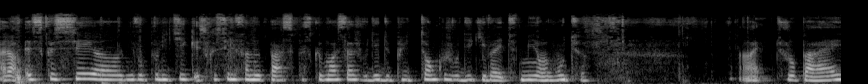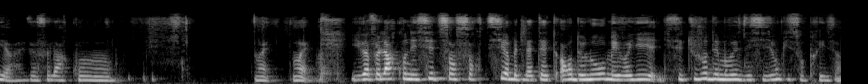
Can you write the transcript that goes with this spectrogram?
Alors, est-ce que c'est euh, au niveau politique Est-ce que c'est le fameux passe Parce que moi, ça, je vous dis depuis le temps que je vous dis qu'il va être mis en route. Ouais, toujours pareil. Il va falloir qu'on Ouais, ouais. Il va falloir qu'on essaie de s'en sortir, mettre la tête hors de l'eau, mais vous voyez, c'est toujours des mauvaises décisions qui sont prises.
